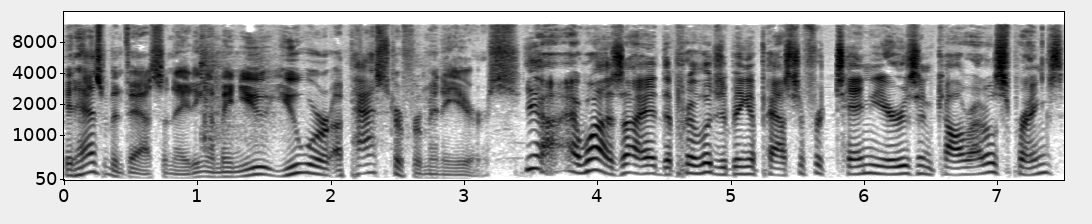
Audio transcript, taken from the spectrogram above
it has been fascinating. I mean, you you were a pastor for many years. Yeah, I was. I had the privilege of being a pastor for ten years in Colorado Springs,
